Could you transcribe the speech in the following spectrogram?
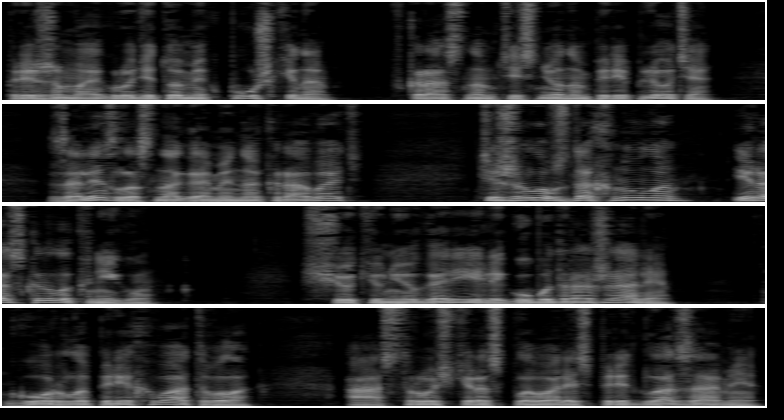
прижимая к груди томик Пушкина в красном тисненном переплете, залезла с ногами на кровать, тяжело вздохнула и раскрыла книгу. Щеки у нее горели, губы дрожали, горло перехватывало, а строчки расплывались перед глазами.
